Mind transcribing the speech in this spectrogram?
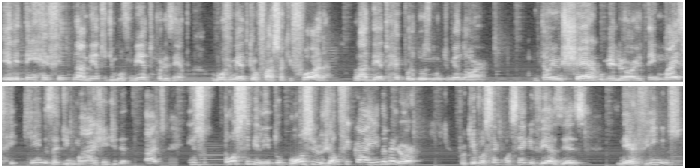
ele tem refinamento de movimento, por exemplo. O movimento que eu faço aqui fora, lá dentro reproduz muito menor. Então eu enxergo melhor, eu tenho mais riqueza de imagem, de detalhes. Isso possibilita o bom cirurgião ficar ainda melhor, porque você consegue ver às vezes nervinhos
